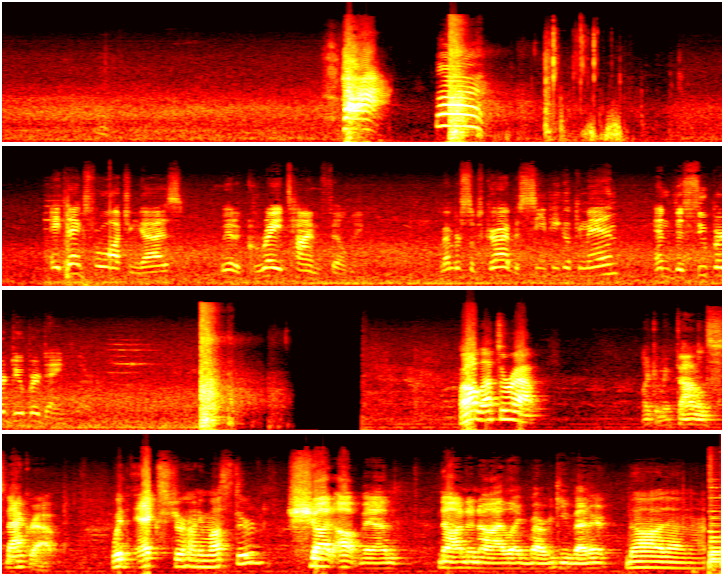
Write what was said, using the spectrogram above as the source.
Ha! Ah! Hey, thanks for watching, guys. We had a great time filming. Remember to subscribe to CP Cookie Man. And the super duper dangler. Well, that's a wrap. Like a McDonald's snack wrap. With extra honey mustard? Shut up, man. No, no, no, I like barbecue better. No, no, no.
